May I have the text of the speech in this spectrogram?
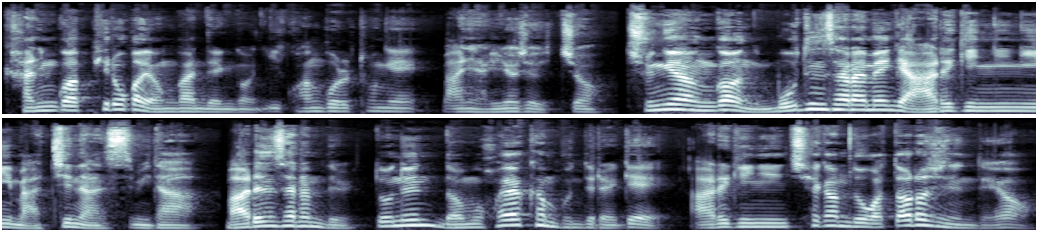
간과 피로가 연관된 건 이 광고를 통해 많이 알려져 있죠. 중요한 건 모든 사람에게 아르기닌이 맞지는 않습니다. 마른 사람들 또는 너무 허약한 분들에게 아르기닌 체감도가 떨어지는데요.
